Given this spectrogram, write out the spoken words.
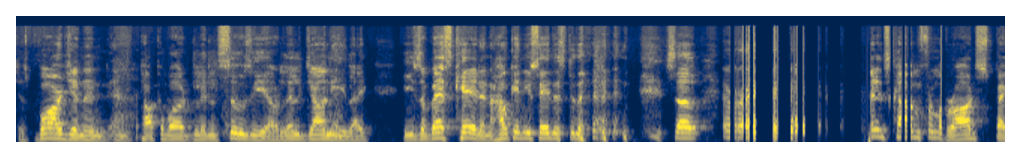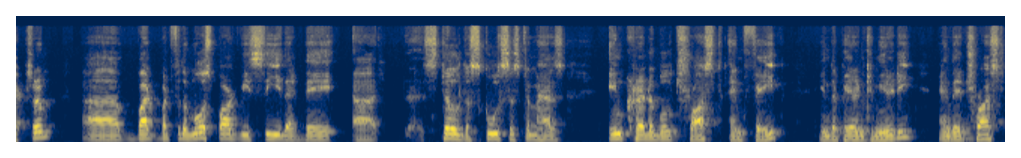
just barge in and, and talk about little susie or little johnny like he's the best kid and how can you say this to them? So parents come from a broad spectrum but but for the most part, we see that they uh, still the school system has incredible trust and faith in the parent community, and they mm-hmm. trust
